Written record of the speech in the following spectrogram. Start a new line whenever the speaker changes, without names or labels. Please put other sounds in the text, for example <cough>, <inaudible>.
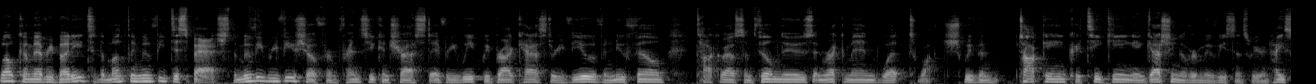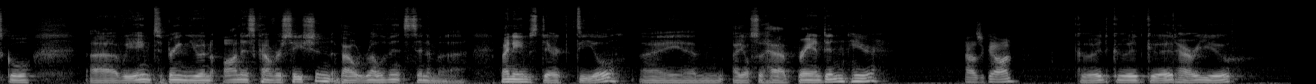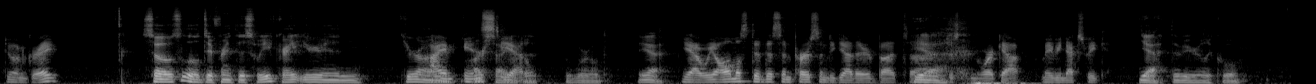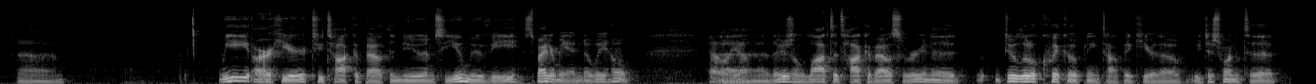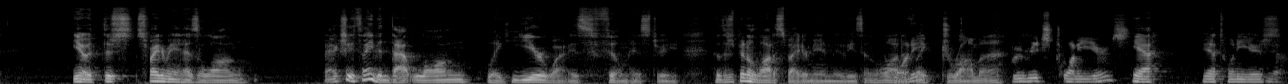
Welcome, everybody, to the monthly movie dispatch, the movie review show from Friends You Can Trust. Every week, we broadcast a review of a new film, talk about some film news, and recommend what to watch. We've been talking, critiquing, and gushing over movies since we were in high school. Uh, we aim to bring you an honest conversation about relevant cinema. My name's Derek Deal. I am. I also have Brandon here.
How's it going?
Good, good, good. How are you?
Doing great.
So it's a little different this week, right? You're in you're on
I'm in
our side
Seattle.
of the, the world. Yeah.
Yeah, we almost did this in person together, but uh,
Yeah.
just didn't work out. Maybe next week.
Yeah, that'd be really cool. Um, we are here to talk about the new MCU movie, Spider Man No Way Home.
Hell yeah.
Uh, there's a lot to talk about, so we're gonna do a little quick opening topic here, though. We just wanted to, you know, there's Spider Man has a long, actually, it's not even that long, like year wise film history. But there's been a lot of Spider Man movies and a lot
20?
of like drama.
we reached 20 years.
Yeah, yeah, twenty years,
